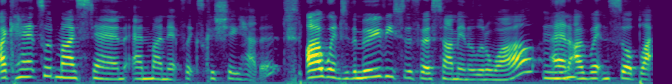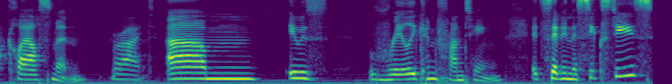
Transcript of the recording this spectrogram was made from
I cancelled my Stan and my Netflix because she had it. I went to the movies for the first time in a little while, and Mm-hmm. I went and saw BlacKkKlansman. Right. Um, it was really confronting. It's set in the 60s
